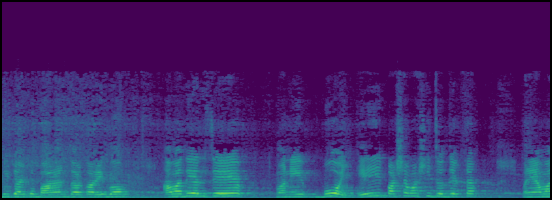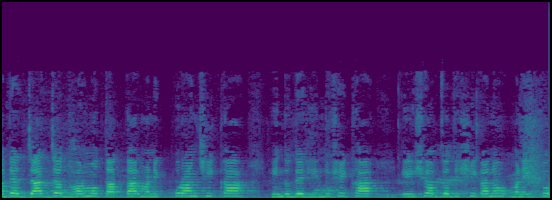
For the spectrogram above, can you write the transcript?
দুইটা একটু বাড়ানো দরকার এবং আমাদের যে মানে বই এই পাশাপাশি যদি একটা মানে আমাদের যার যার ধর্ম, তার তার মানে কোরআন শিক্ষা, হিন্দুদের হিন্দু শিক্ষা, এইসব যদি শেখানো মানে একটু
